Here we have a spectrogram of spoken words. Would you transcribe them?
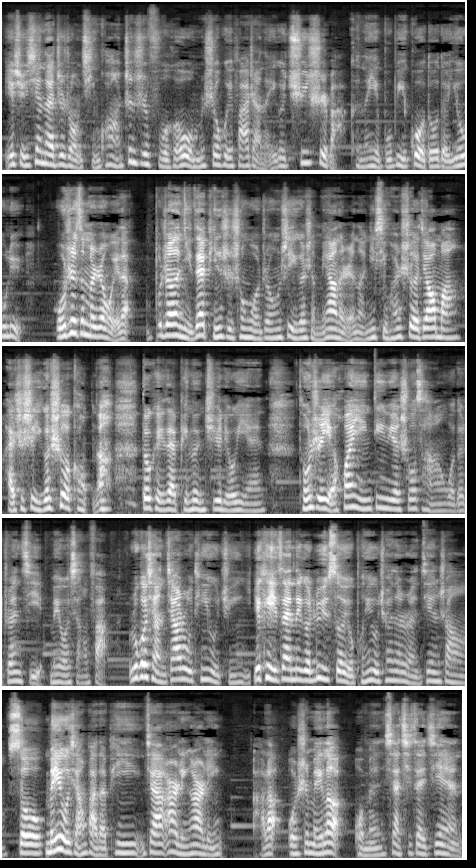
也许现在这种情况正是符合我们社会发展的一个趋势吧，可能也不必过多的忧虑。我是这么认为的，不知道你在平时生活中是一个什么样的人呢？你喜欢社交吗？还是是一个社恐呢？都可以在评论区留言，同时也欢迎订阅收藏我的专辑。没有想法，如果想加入听友群，也可以在那个绿色有朋友圈的软件上搜“没有想法”的拼音加二零二零。好了，我是梅乐，我们下期再见。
